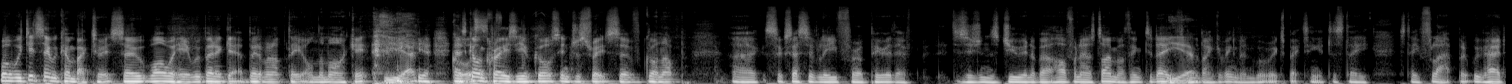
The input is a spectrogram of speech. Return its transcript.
Well, we did say we'd come back to it. So while we're here, we better get a bit of an update on the market. Yeah, yeah. It's gone crazy, of course. Interest rates have gone up uh, successively for a period. Their decisions due in about half an hour's time, I think, today Yeah. from the Bank of England. But we're expecting it to stay stay flat. But we've had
